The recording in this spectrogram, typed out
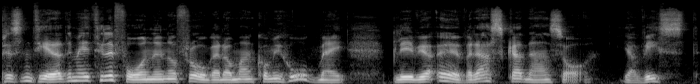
presenterade mig i telefonen och frågade om han kom ihåg mig blev jag överraskad när han sa Ja visst,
